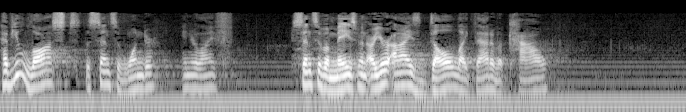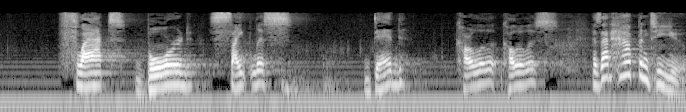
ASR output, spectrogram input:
Have you lost the sense of wonder in your life? Sense of amazement? Are your eyes dull like that of a cow? Flat, bored, sightless, dead, colorless? Has that happened to you?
